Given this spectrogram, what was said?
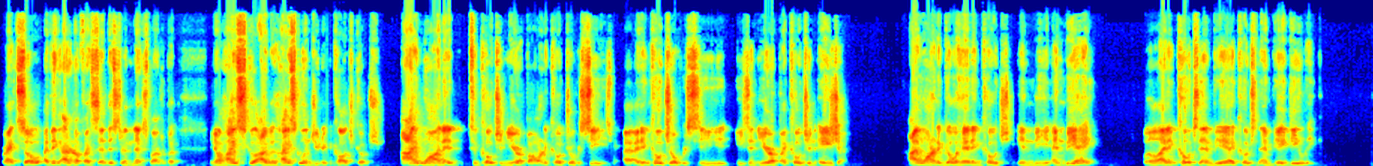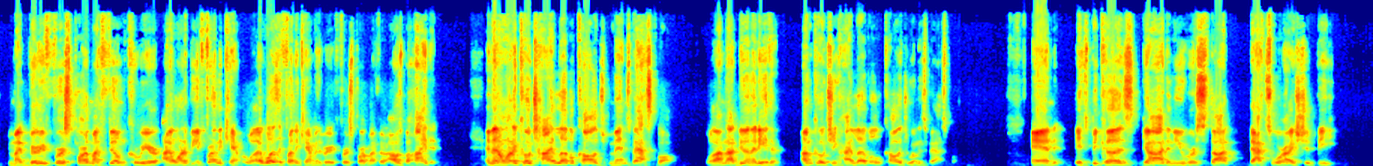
right? So I think I don't know if I said this during the next project, but you know, high school. I was high school and junior college coach. I wanted to coach in Europe. I wanted to coach overseas. I didn't coach overseas in Europe. I coach in Asia. I wanted to go ahead and coach in the NBA. Well, I didn't coach the NBA. I coached the NBA D League. In my very first part of my film career, I wanted to be in front of the camera. Well, I was in front of the camera in the very first part of my film. I was behind it. And then I wanted to coach high level college men's basketball. Well, I'm not doing that either. I'm coaching high level college women's basketball. And it's because God and the universe thought that's where I should be.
